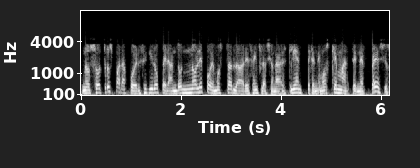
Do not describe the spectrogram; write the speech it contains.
Nosotros para poder seguir operando no le podemos trasladar esa inflación al cliente, tenemos que mantener precios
